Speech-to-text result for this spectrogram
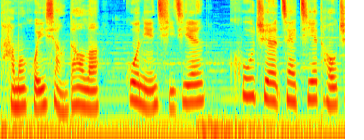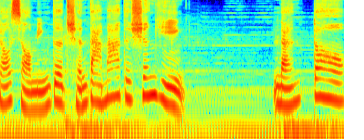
他们回想到了过年期间哭着在街头找小明的陈大妈的身影。难道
